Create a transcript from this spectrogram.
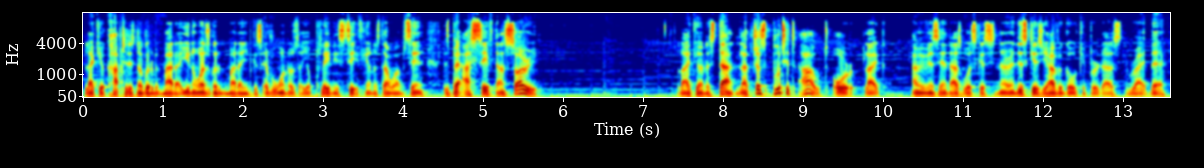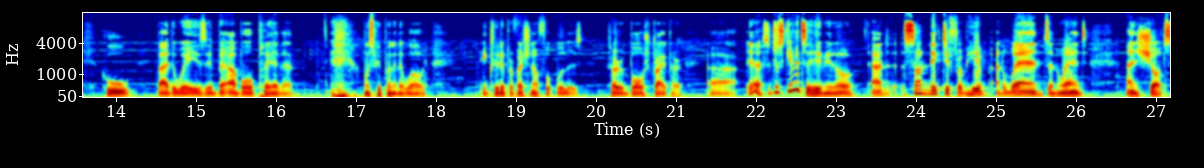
like your captain is not going to be mad at you. Know what's going to be mad at you because everyone knows that you're playing is safe. You understand what i'm saying? It's better safe than sorry. Like you understand? Like just put it out or like i'm even saying that's worst case scenario. In this case you have a goalkeeper that's right there who by the way is a better ball player than most people in the world including professional footballers sorry ball striker uh, yeah, so just give it to him, you know. And Son nicked it from him and went and went and shot.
